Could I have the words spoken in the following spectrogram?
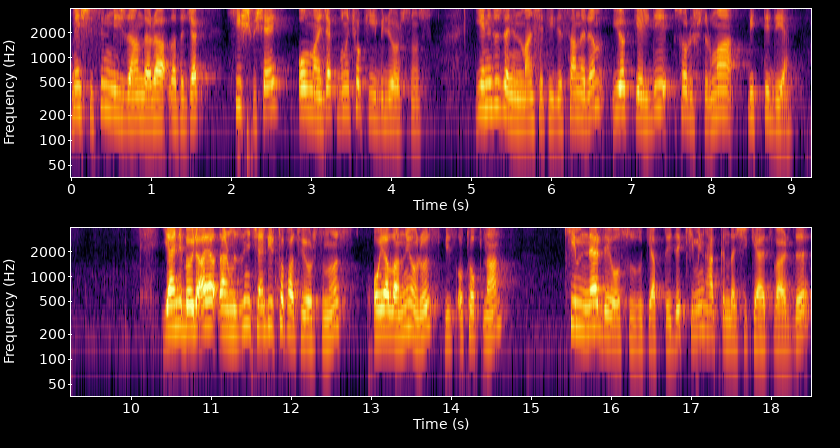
meclisin vicdanında rahatlatacak hiçbir şey olmayacak. Bunu çok iyi biliyorsunuz. Yeni düzenin manşetiydi sanırım. Yok geldi soruşturma bitti diye. Yani böyle ayaklarımızın içine bir top atıyorsunuz. Oyalanıyoruz biz o topla. Kim nerede yolsuzluk yaptıydı? Kimin hakkında şikayet vardı?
